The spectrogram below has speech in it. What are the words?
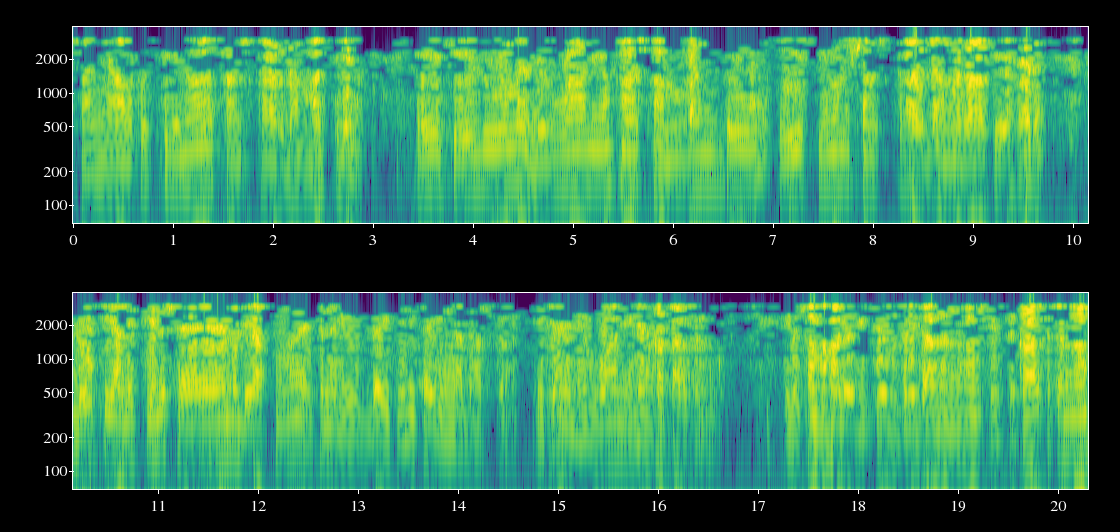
සංඥාවකුත් තියෙනවා සංස්කාර ධර්මයක් තිබෙනවා. ඒ සියලුම නිර්වාණය හා සම්බන්ධ වූ ඒ සියුම් සංස්කාර ධර්ම රාශිය හැර ලෝකයේ අනිත් වෙන සෑම දෙයක්ම එතන නිරුද්ධයි කියන එකයි මම අදහස් කරන්නේ. ඒ කියන්නේ නිර්වාණය ගැන කතා කරනවා. ඒක සමහර විට බුදුරජාණන් වහන්සේ ප්‍රකාශ කරනවා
